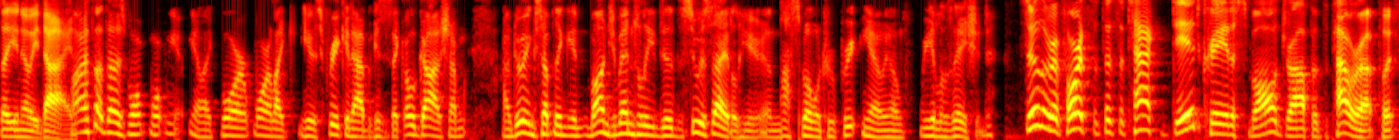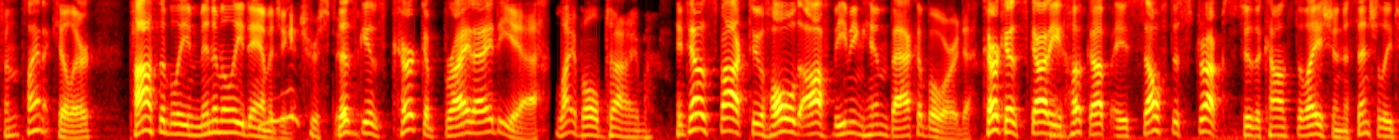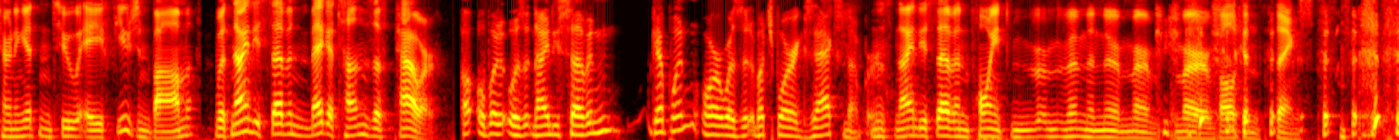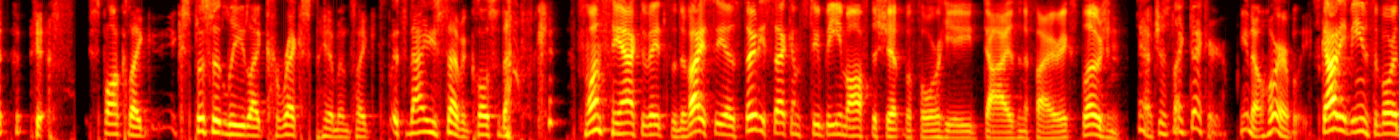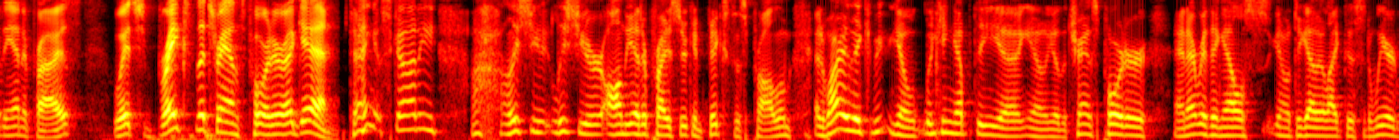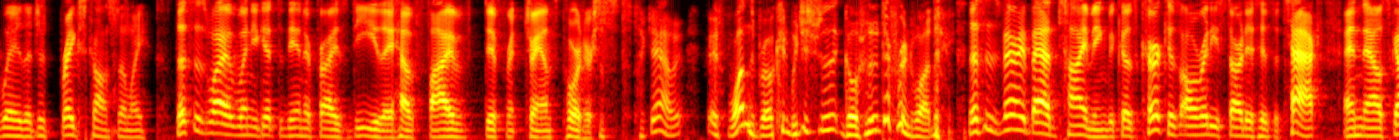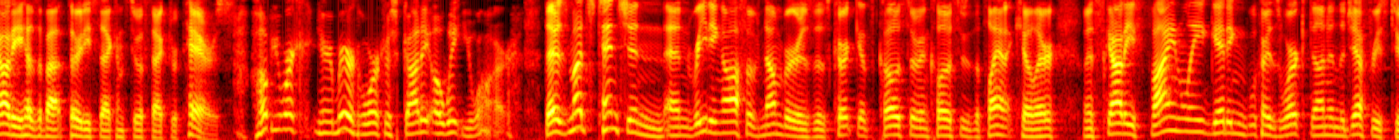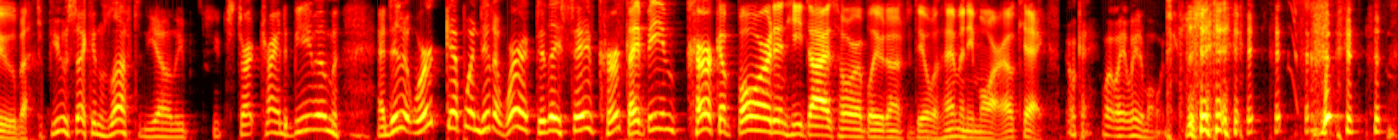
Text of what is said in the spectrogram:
So you know he died. Well, I thought that was more, more, you know, like more, more like he was freaking out because he's like, oh gosh, I'm, I'm doing something monumentally suicidal here, and last moment, you know, you know, realization. Sulu reports that this attack did create a small drop of the power output from the planet killer, possibly minimally damaging Interesting. it. This gives Kirk a bright idea. Light bulb time. He tells Spock to hold off beaming him back aboard. Kirk has Scotty hook up a self destruct to the constellation, essentially turning it into a fusion bomb with 97 megatons of power. Oh, oh but was it 97? Gepwin, or was it a much more exact number? It's 97 point mer Vulcan things. yes. Spock, like, explicitly, like, corrects him, and it's like, it's 97, close enough. Once he activates the device, he has 30 seconds to beam off the ship before he dies in a fiery explosion. Yeah, just like Decker. You know, horribly. Scotty beams aboard the Enterprise which breaks the transporter again. Dang it, Scotty! Uh, at least you, at least you're on the Enterprise, so you can fix this problem. And why are they, you know, linking up the, uh, you know, you know, the transporter and everything else, you know, together like this in a weird way that just breaks constantly? This is why when you get to the Enterprise D, they have five different transporters. like, yeah, if one's broken, we just go to a different one. this is very bad timing because Kirk has already started his attack, and now Scotty has about 30 seconds to effect repairs. Hope you work, you're a miracle worker, Scotty. Oh, wait, you are. There's much tension and reading off of numbers as Kirk gets closer and closer to the planet killer, with Scotty finally getting his work done in the Jefferies tube. A few seconds left, and you know, start trying to beam him. And did it work? Gepwin, did it work? Did they save Kirk? They beam Kirk aboard and he dies horribly. Don't have to deal with him anymore. Okay. Okay. Wait, wait, wait a moment.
